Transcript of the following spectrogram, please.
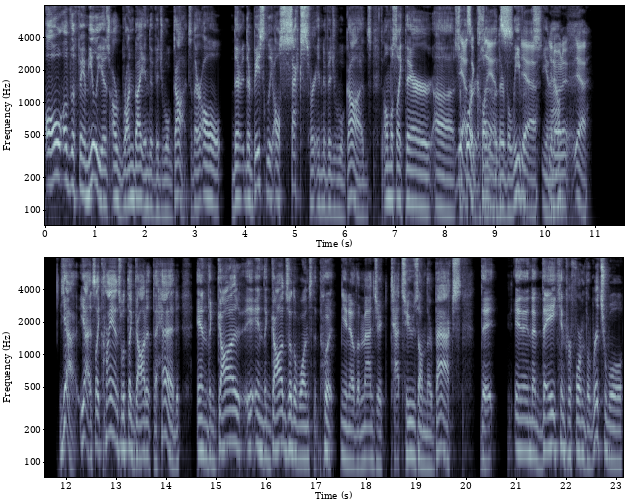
all of the familias are run by individual gods. They're all they're they're basically all sects for individual gods, almost like they're uh supporters yeah, it's like clans. or they're believers. Yeah, you know, what I- yeah. yeah, yeah, it's like clans with the god at the head, and the god and the gods are the ones that put you know the magic tattoos on their backs that and then they can perform the ritual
